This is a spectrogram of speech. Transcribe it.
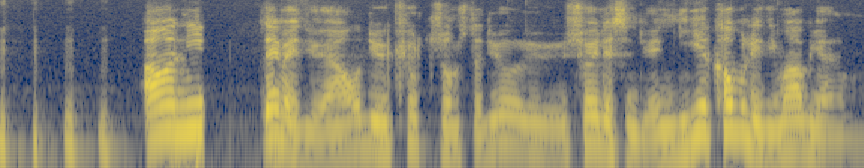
Ama niye deme diyor ya. O diyor Kürt sonuçta diyor. e, Söylesin diyor. E niye kabul edeyim abi yani bunu?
